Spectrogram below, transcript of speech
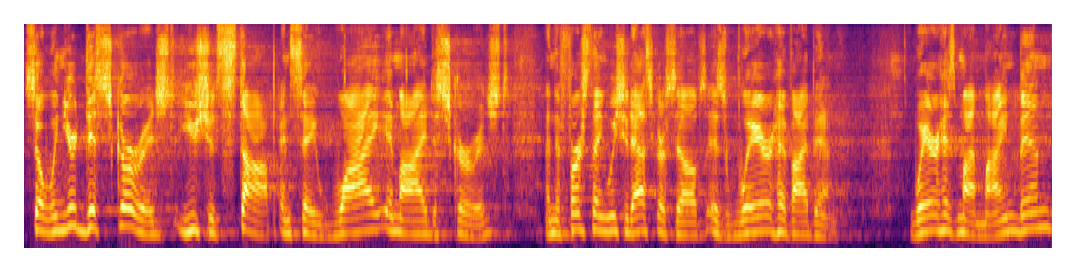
So when you're discouraged, you should stop and say, Why am I discouraged? And the first thing we should ask ourselves is, Where have I been? Where has my mind been?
